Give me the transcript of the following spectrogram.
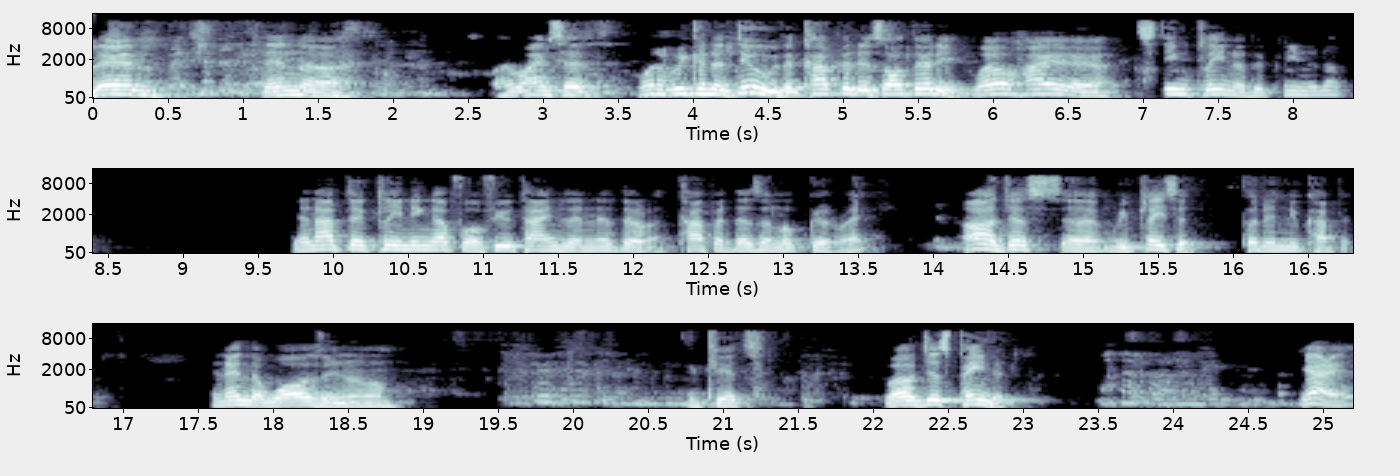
then, then uh, my wife said, "What are we gonna do? The carpet is all dirty." Well, hire a steam cleaner to clean it up. Then after cleaning up for a few times, and the carpet doesn't look good, right? Oh, just uh, replace it. Put in new carpet. And then the walls, you know, the kids, well, just paint it. Yeah,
